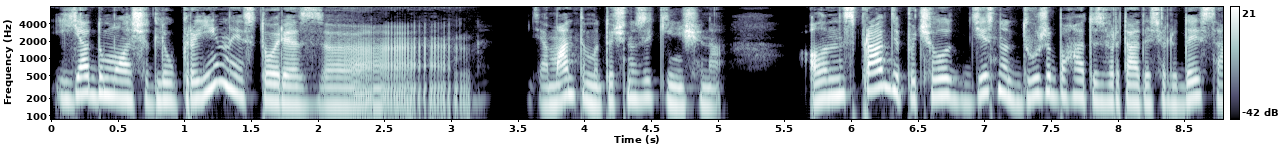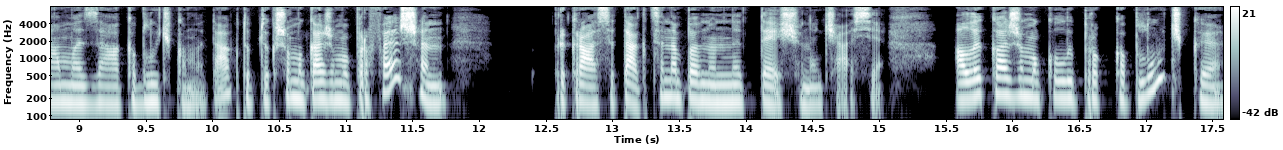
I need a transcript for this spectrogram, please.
і я думала, що для України історія з е, діамантами точно закінчена. Але насправді почало дійсно дуже багато звертатися людей саме за каблучками. Так? Тобто, якщо ми кажемо про фешн, прикраси, так, це, напевно, не те, що на часі. Але кажемо, коли про каблучки.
